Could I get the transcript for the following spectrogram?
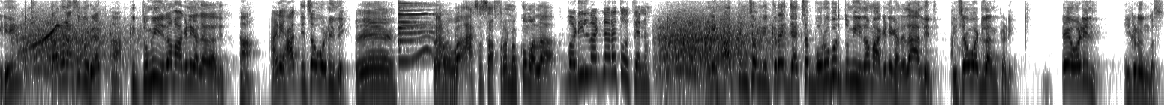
इडे? आपण असं हा. करूयात. की तुम्ही हिला मागणी घालायला आलीत. हा. आणि हा तिचा वडील आहे. ए अरे बाबा, असं सासरा नको मला. वडील वाटणारा तोच आहे ना. आणि हा तुमचा मित्र आहे ज्याच्या बरोबर तुम्ही हिला मागणी घालायला आलेत तिच्या वडिलांकडे. ए वडील इकडून बस.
